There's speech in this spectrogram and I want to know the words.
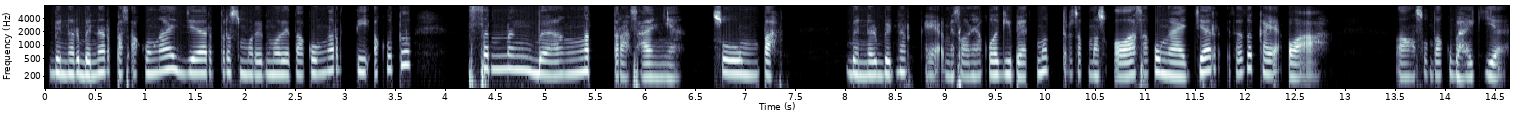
Bener-bener pas aku ngajar terus murid-murid aku ngerti aku tuh seneng banget rasanya. Sumpah bener-bener kayak misalnya aku lagi bad mood terus aku masuk kelas aku ngajar itu tuh kayak wah langsung tuh aku bahagia.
